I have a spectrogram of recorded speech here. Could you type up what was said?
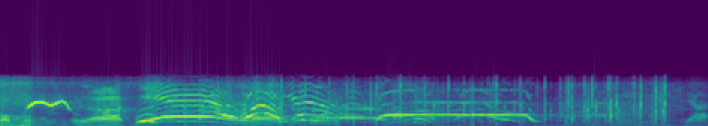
All. Look at that. Yeah! Oh, Yeah, yeah! Yeah,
